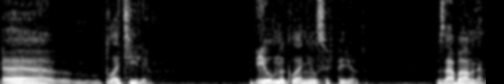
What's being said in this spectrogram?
Э -э, платили. Билл наклонился вперед. Забавно.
